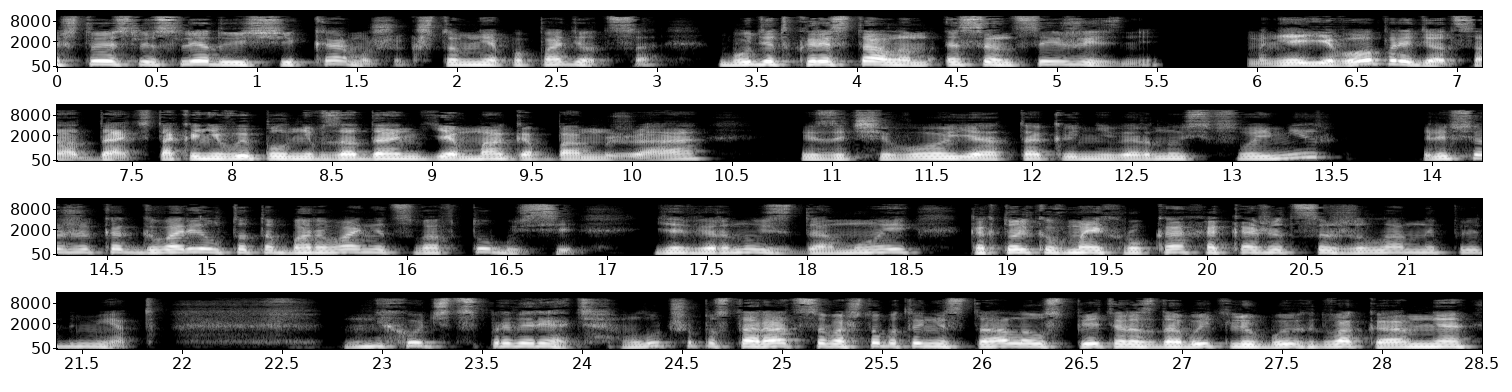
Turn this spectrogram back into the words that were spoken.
а что если следующий камушек, что мне попадется, будет кристаллом эссенции жизни? Мне его придется отдать, так и не выполнив задание мага-бомжа, из-за чего я так и не вернусь в свой мир? Или все же, как говорил тот оборванец в автобусе, я вернусь домой, как только в моих руках окажется желанный предмет — не хочется проверять. Лучше постараться во что бы то ни стало успеть раздобыть любых два камня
